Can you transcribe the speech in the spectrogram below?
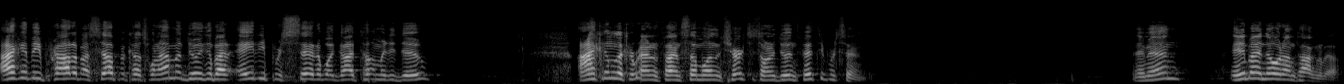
I can be proud of myself because when I'm doing about 80% of what God told me to do, I can look around and find someone in the church that's only doing 50%. Amen? Anybody know what I'm talking about?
